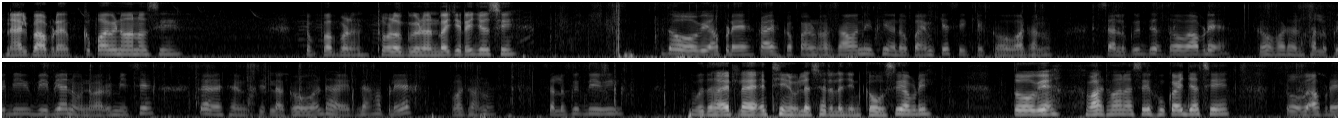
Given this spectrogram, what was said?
અને અલ્પા આપણે કપા વીણવાનો છે. કપા પણ થોડોક વીણવાનો બાકી રહી છે. તો હવે આપણે કાંઈ કપા વીણવા જવાની નથી. અને પપ્પા એમ કહેશે કે ઘઉં વાળવાનું ચાલુ કરી દો. તો હવે આપણે ઘઉં વાળવાનું ચાલુ કરી દઈએ. બે બેનું મારું મી છે. તેને થઈને જેટલા ઘઉં વઢાય એટલે આપણે વાઢવાનું ચાલુ કરી દેવી. બધા એટલા એથી ઓલા સરેલા જઈને ઘઉં છે આપણે. તો હવે વાઢવાના છે સુકાઈ છે. તો હવે આપણે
